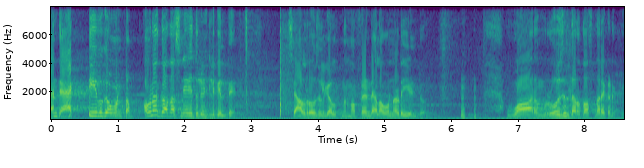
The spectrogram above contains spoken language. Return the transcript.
ఎంత యాక్టివ్గా ఉంటాం. అవునా కాదా స్నేహితులు ఇంట్లోకి వెళ్తే? చాలా రోజులకి వెళ్తున్నాం మా ఫ్రెండ్ ఎలా ఉన్నాడు ఏంటో. వారం రోజుల తర్వాత వస్తున్నారు ఇక్కడికి.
